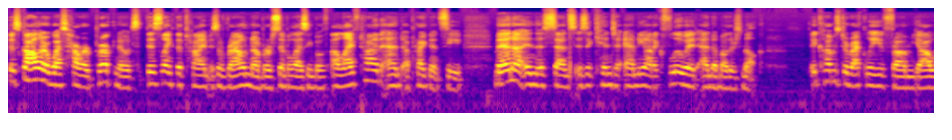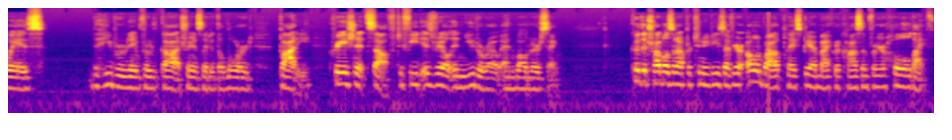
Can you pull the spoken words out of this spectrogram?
The scholar Wes Howard-Brook notes this length of time is a round number symbolizing both a lifetime and a pregnancy. Manna, in this sense, is akin to amniotic fluid and a mother's milk. It comes directly from Yahweh's, the Hebrew name for God, translated the Lord, body, creation itself, to feed Israel in utero and while nursing. Could the troubles and opportunities of your own wild place be a microcosm for your whole life?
